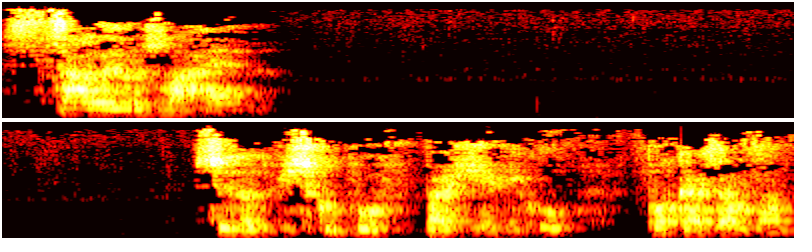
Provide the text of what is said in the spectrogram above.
z całym rozmachem. Synod biskupów w październiku pokazał Wam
